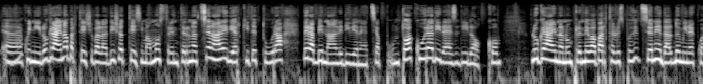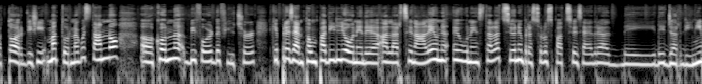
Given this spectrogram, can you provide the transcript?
Eh, Mhm. Quindi l'Ucraina partecipa alla diciottesima mostra internazionale di architettura della Biennale di Venezia, appunto, a cura di Leslie Locco. L'Ucraina non prendeva parte all'esposizione dal 2014, ma torna quest'anno eh, con Before the Future, che presenta un padiglione de- all'Arsenale e, un- e una installazione presso lo spazio Esedra dei, dei giardini.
